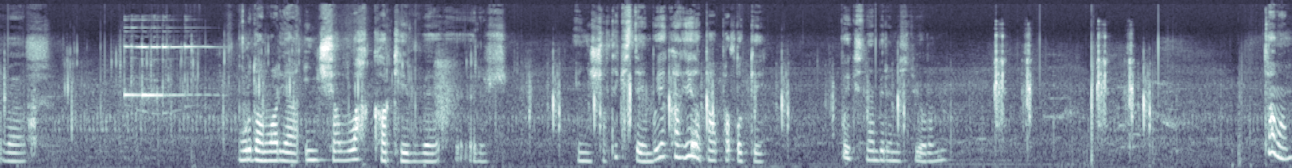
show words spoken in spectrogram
Ver. Buradan var ya inşallah kar keyfi verir. İnşallah tek isteğim bu ya kar ya da pat patlok key. Bu ikisinden birini istiyorum. Tamam.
